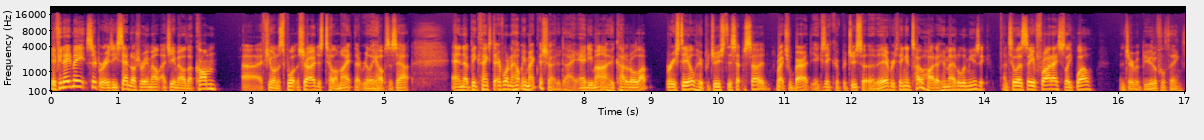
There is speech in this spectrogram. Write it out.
If you need me, super easy. Send us your email at gmail.com. Uh, if you want to support the show, just tell a mate. That really helps us out. And a big thanks to everyone who helped me make the show today. Andy Marr, who cut it all up. Bruce Steele, who produced this episode. Rachel Barrett, the executive producer of everything. And Toehider, who made all the music. Until I see you Friday, sleep well and dream of beautiful things.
